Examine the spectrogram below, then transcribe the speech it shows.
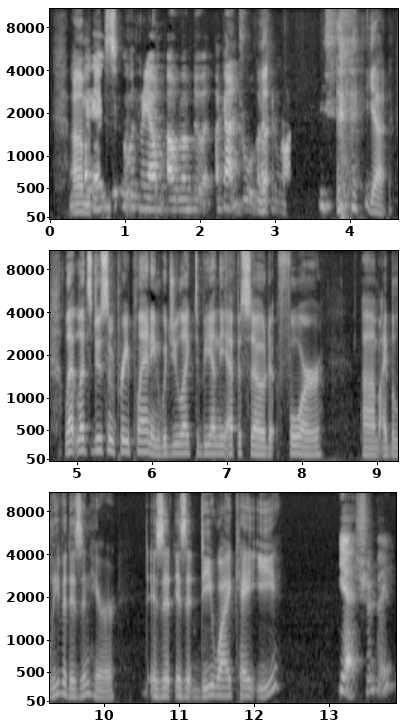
um, okay, leave it with me. I'll, I'll, I'll do it. I can't draw, but I can write. yeah. Let let's do some pre-planning. Would you like to be on the episode for? Um, I believe it is in here. Is it is it D Y K E? Yeah, should be.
